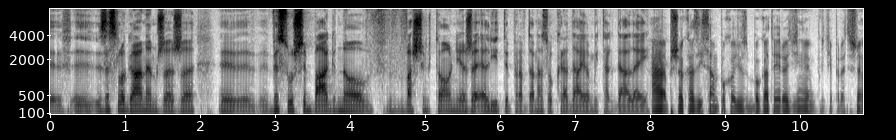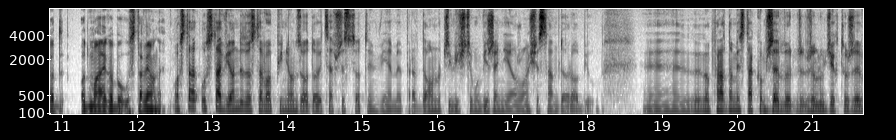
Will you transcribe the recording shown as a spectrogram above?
y, y, ze sloganem, że, że y, wysuszy bagno w- Waszyngtonie, że elity, prawda, nas okradają i tak dalej. A przy okazji sam pochodził z bogatej rodziny, gdzie praktycznie od, od małego był ustawiony. Usta- ustawiony, dostawał pieniądze od ojca, wszyscy o tym wiemy, prawda? On oczywiście mówi, że nie, on się sam dorobił. No, prawdą jest taką, że, że ludzie, którzy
